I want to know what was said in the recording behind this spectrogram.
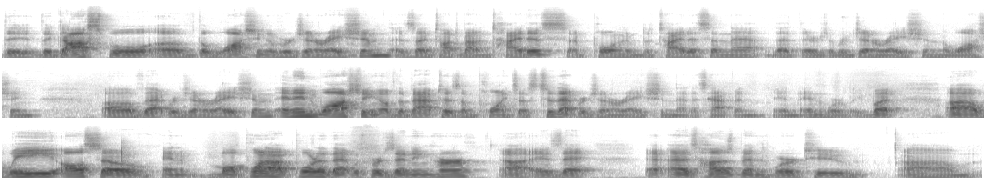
the the gospel of the washing of regeneration, as I talked about in Titus. I pointed to Titus in that that there's a regeneration, the washing of that regeneration, and in washing of the baptism points us to that regeneration that has happened in inwardly. But uh, we also, and one point I pointed that was presenting her uh, is that as husbands, we're to um,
